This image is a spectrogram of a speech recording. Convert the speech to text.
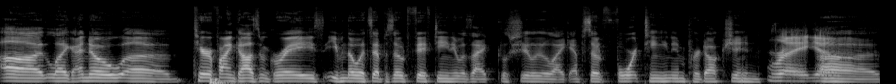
uh, like I know, uh, terrifying cosmic rays. Even though it's episode fifteen, it was like actually like episode fourteen in production. right yeah Uh,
